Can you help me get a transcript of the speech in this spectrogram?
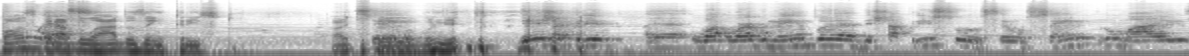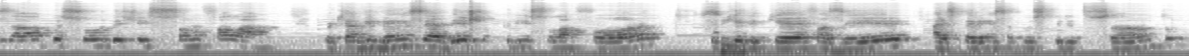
Pós-graduados é assim. em Cristo. Olha que Sim. termo bonito. Deixa é, o, o, argumento é deixar Cristo ser o centro, mas a pessoa deixa isso só não falar. Porque a vivência é deixa Cristo lá fora, Sim. o que ele quer fazer, a experiência com o Espírito Santo,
